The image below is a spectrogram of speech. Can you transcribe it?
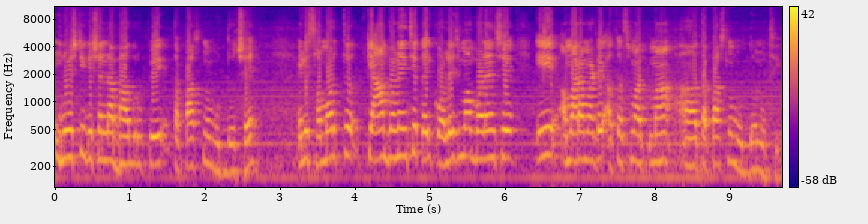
ઇન્વેસ્ટિગેશનના ભાગરૂપે તપાસનો મુદ્દો છે. એટલે સમર્થ ક્યાં ભણે છે કઈ કોલેજમાં ભણે છે એ અમારા માટે અકસ્માતમાં તપાસનો મુદ્દો નથી.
